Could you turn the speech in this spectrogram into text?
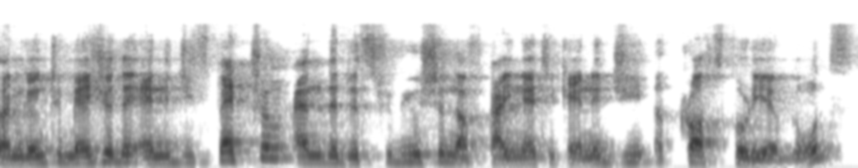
so I'm going to measure the energy spectrum and the distribution of kinetic energy across Fourier modes.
